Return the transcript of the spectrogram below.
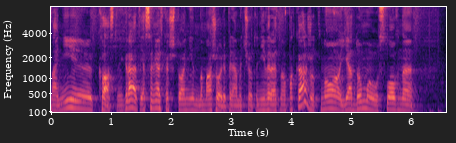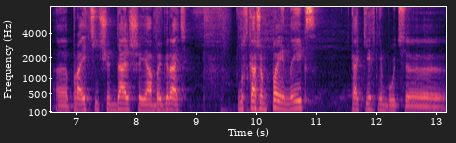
Они классно играют. Я сомневаюсь, конечно, что они на мажоре прямо чего-то невероятного покажут, но я думаю, условно, э, пройти чуть дальше и обыграть, ну, скажем, Pain X, каких-нибудь э,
